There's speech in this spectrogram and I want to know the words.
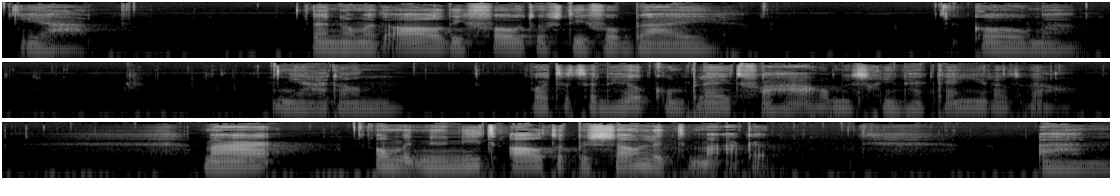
Ja. En dan met al die foto's die voorbij komen. Ja, dan wordt het een heel compleet verhaal. Misschien herken je dat wel. Maar om het nu niet al te persoonlijk te maken. Ehm,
